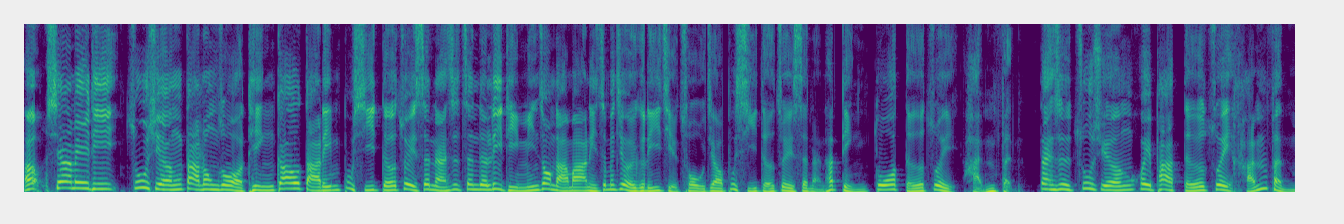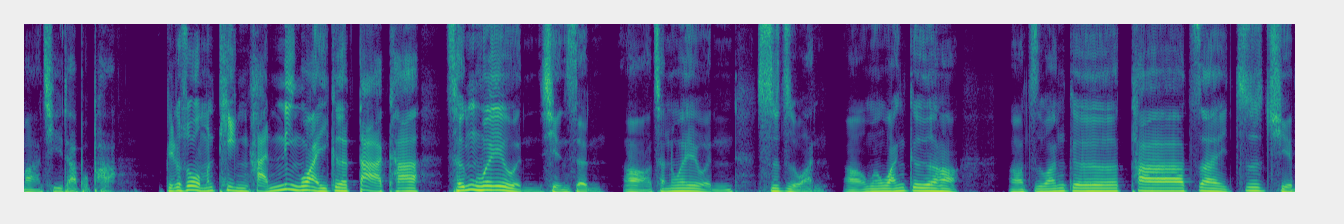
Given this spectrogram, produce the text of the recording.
好，下面一题，朱学恒大动作，挺高打铃，不惜得罪深蓝，是真的力挺民众党吗？你这边就有一个理解错误，叫不惜得罪深蓝，他顶多得罪韩粉，但是朱学恒会怕得罪韩粉吗？其实他不怕。比如说，我们挺韩另外一个大咖陈辉文先生啊，陈辉文狮子丸啊，我们玩哥哈啊，子丸哥他在之前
